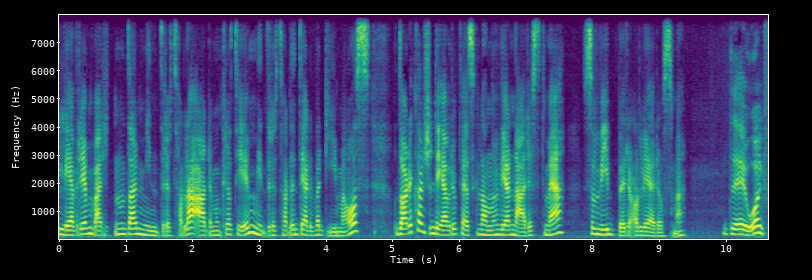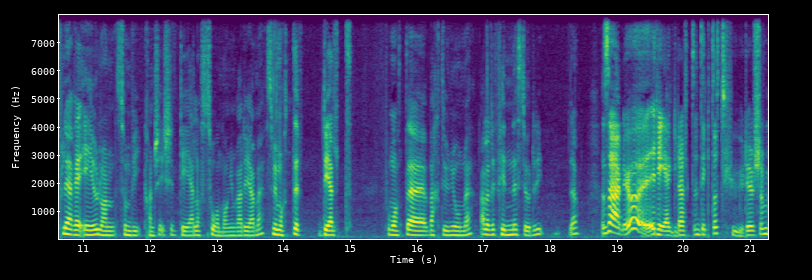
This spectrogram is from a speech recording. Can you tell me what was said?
lever i en verden der mindretallet er demokratiet. Mindretallet deler verdi med oss. Og da er det kanskje de europeiske landene vi er nærest med, som vi bør alliere oss med. Det er jo òg flere EU-land som vi kanskje ikke deler så mange verdier med, som vi måtte delt på en måte vært i union med. Eller det finnes jo de. Og så er det jo regelrette diktaturer som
